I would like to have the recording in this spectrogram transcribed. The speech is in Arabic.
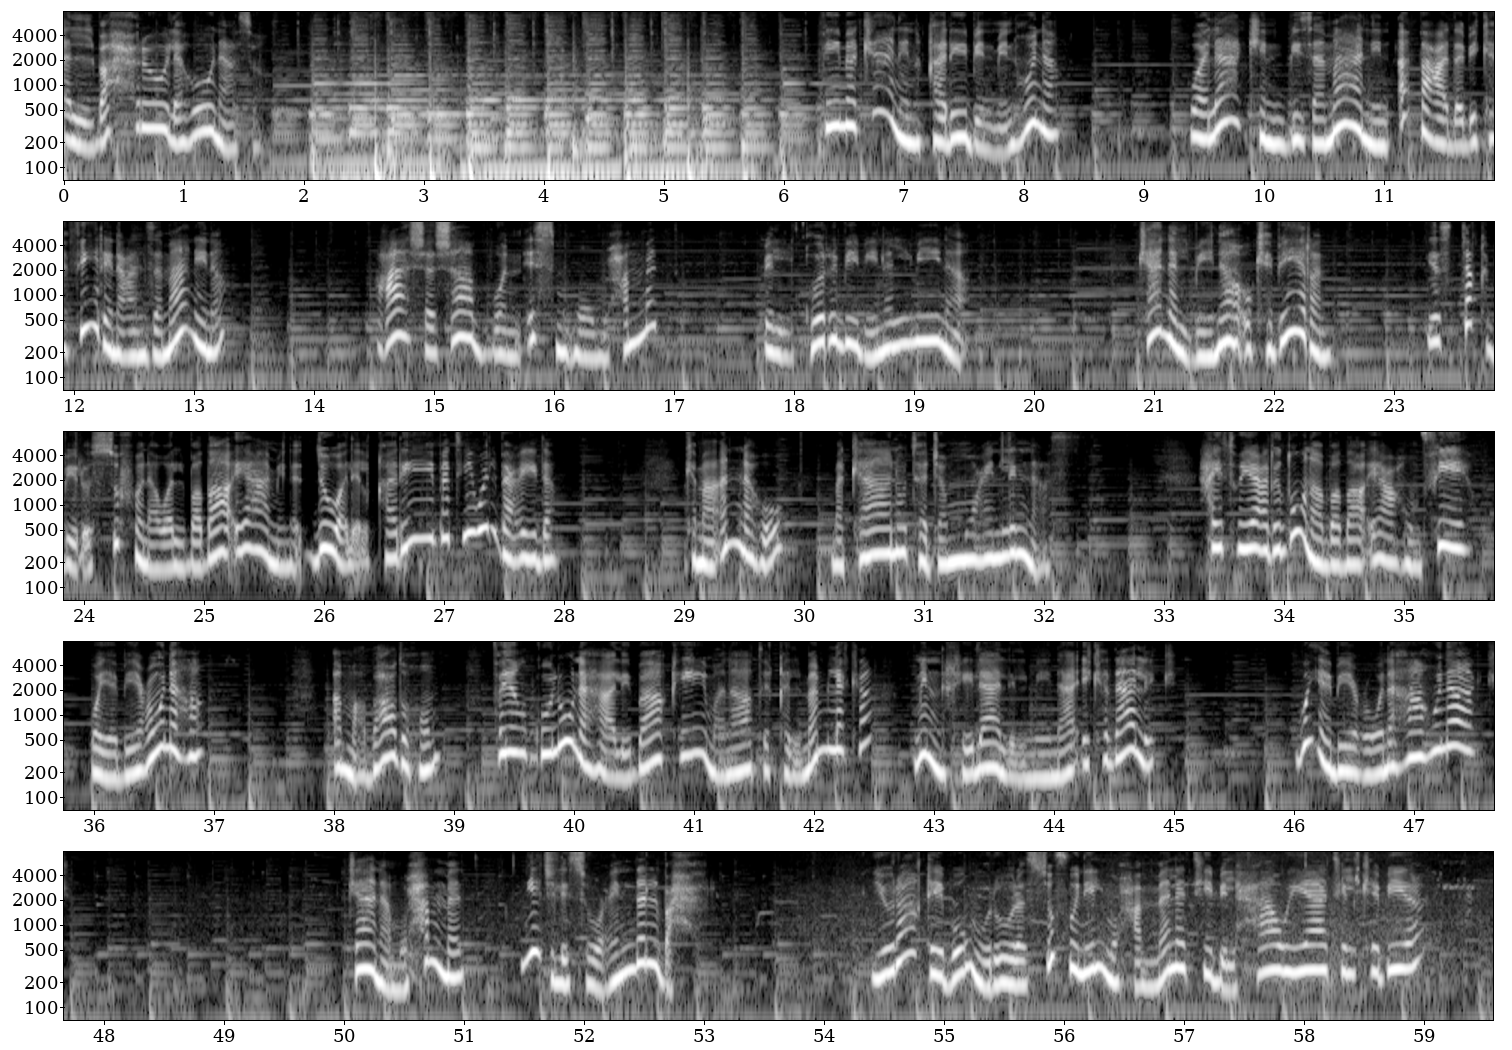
البحر له ناسه. في مكان قريب من هنا. ولكن بزمان أبعد بكثير عن زماننا. عاش شاب اسمه محمد بالقرب من الميناء. كان الميناء كبيرا يستقبل السفن والبضائع من الدول القريبة والبعيدة. كما أنه مكان تجمع للناس حيث يعرضون بضائعهم فيه ويبيعونها. أما بعضهم فينقلونها لباقي مناطق المملكة من خلال الميناء كذلك ويبيعونها هناك. كان محمد يجلس عند البحر يراقب مرور السفن المحملة بالحاويات الكبيرة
